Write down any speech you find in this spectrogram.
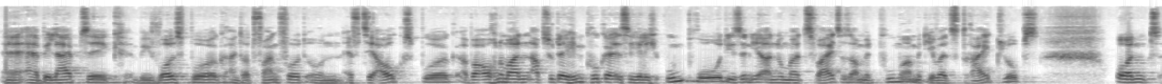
äh, RB Leipzig, wie Wolfsburg, Eintracht Frankfurt und FC Augsburg. Aber auch nochmal ein absoluter Hingucker ist sicherlich Umpro. Die sind ja an Nummer zwei zusammen mit Puma mit jeweils drei Clubs. Und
